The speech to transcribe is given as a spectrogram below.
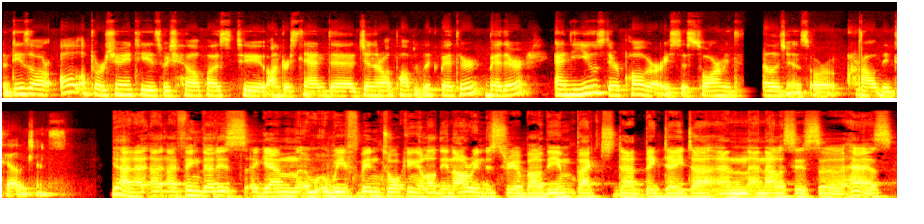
these are all opportunities which help us to understand the general public better better and use their power is the swarm intelligence or crowd intelligence. Yeah, and I, I, think that is again we've been talking a lot in our industry about the impact that big data and analysis uh, has.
